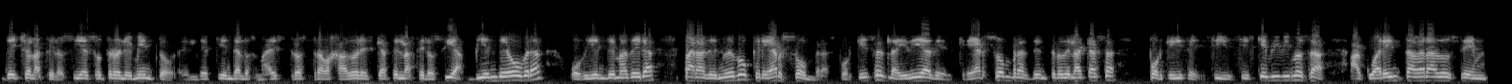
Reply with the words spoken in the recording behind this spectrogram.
de hecho, la celosía es otro elemento. Él defiende a los maestros trabajadores que hacen la celosía bien de obra o bien de madera para de nuevo crear sombras, porque esa es la idea de crear sombras dentro de la casa, porque dice, si, si es que vivimos a, a 40 grados en,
